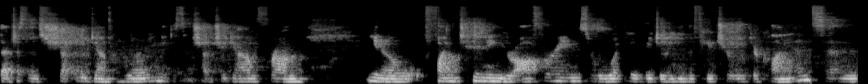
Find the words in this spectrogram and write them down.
that doesn't shut you down from learning. It doesn't shut you down from, you know, fine tuning your offerings or what you'll be doing in the future with your clients. And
